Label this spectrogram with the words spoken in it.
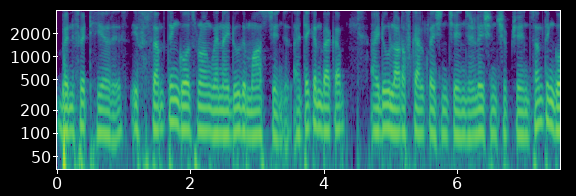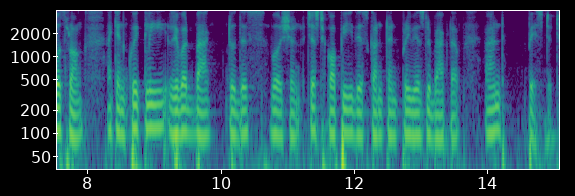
benefit here is if something goes wrong when I do the mass changes I taken backup I do a lot of calculation change relationship change something goes wrong I can quickly revert back to this version. Just copy this content previously backed up and paste it.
